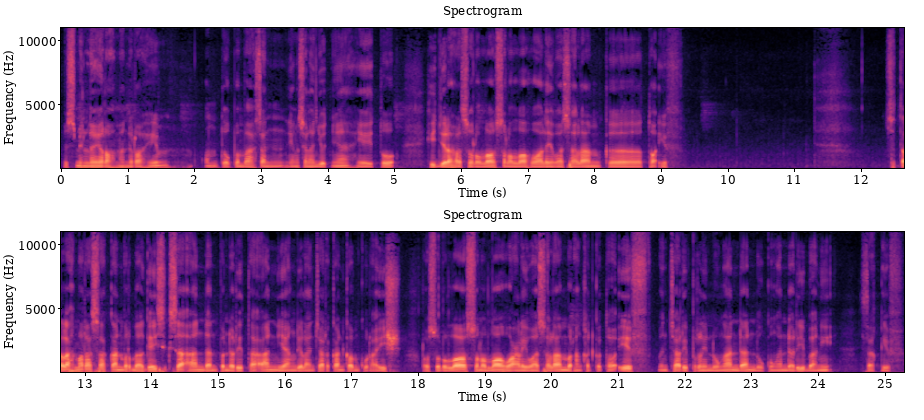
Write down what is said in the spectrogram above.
Bismillahirrahmanirrahim. Untuk pembahasan yang selanjutnya yaitu hijrah Rasulullah Shallallahu Alaihi Wasallam ke Taif. Setelah merasakan berbagai siksaan dan penderitaan yang dilancarkan kaum Quraisy, Rasulullah Shallallahu Alaihi Wasallam berangkat ke Taif mencari perlindungan dan dukungan dari Bani Thaqif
